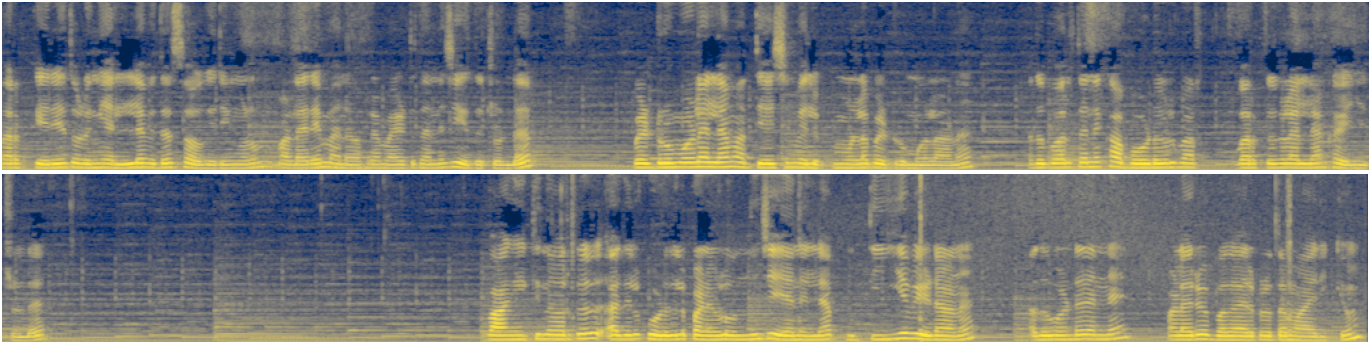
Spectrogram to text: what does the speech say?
work area തുടങ്ങിയ എല്ലാവിധ സൗകര്യങ്ങളും വളരെ മനോഹരമായിട്ട് തന്നെ ചെയ്തിട്ടുണ്ട്. ബെഡ്റൂമുകളെല്ലാം അത്യാവശ്യം വലുപ്പമുള്ള ബെഡ്റൂമുകളാണ്. അതുപോലെ തന്നെ കബോർഡുകൾ വർക്കുകളെല്ലാം കഴിഞ്ഞിട്ടുണ്ട്. വാങ്ങിക്കുന്നവർക്ക് അതിൽ കൂടുതൽ പണികളൊന്നും ചെയ്യാനില്ല. പുതിയ വീടാണ്. അതുകൊണ്ട് തന്നെ വളരെ ഉപകാരപ്രദമായിരിക്കും.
